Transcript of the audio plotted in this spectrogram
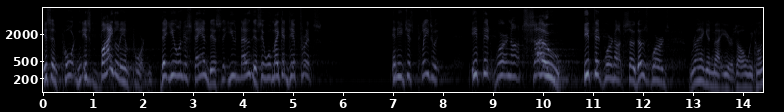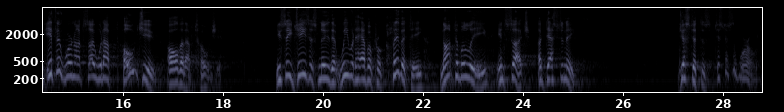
It's important, it's vitally important that you understand this, that you know this. It will make a difference. And he just pleads with, if it were not so, if it were not so, those words rang in my ears all week long. If it were not so, would I have told you all that I've told you? You see, Jesus knew that we would have a proclivity not to believe in such a destiny. Just, as the, just as the world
